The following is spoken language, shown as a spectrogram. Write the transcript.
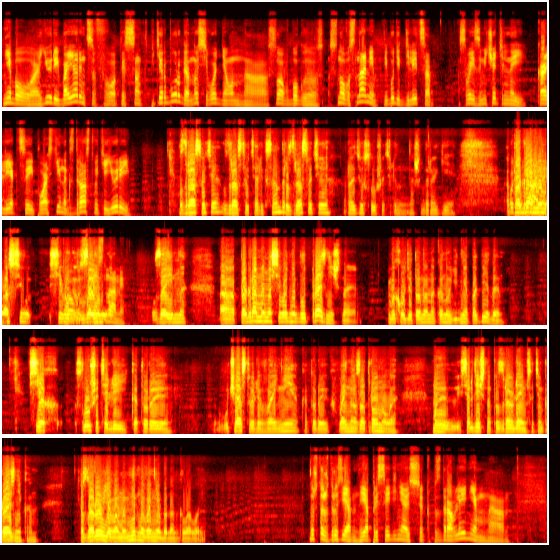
не был э, Юрий Бояринцев вот, из Санкт-Петербурга, но сегодня он, э, слава богу, снова с нами и будет делиться своей замечательной коллекцией пластинок. Здравствуйте, Юрий. Здравствуйте, здравствуйте, Александр, здравствуйте, радиослушатели наши дорогие. Очень Программа у нас сегодня взаимно. С нами. взаимно. А, программа у нас сегодня будет праздничная. Выходит она накануне Дня Победы. Всех слушателей, которые участвовали в войне, которых война затронула. Мы сердечно поздравляем с этим праздником. Здоровья вам и мирного неба над головой. Ну что ж, друзья, я присоединяюсь к поздравлениям а,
